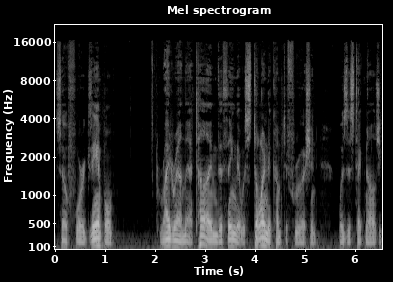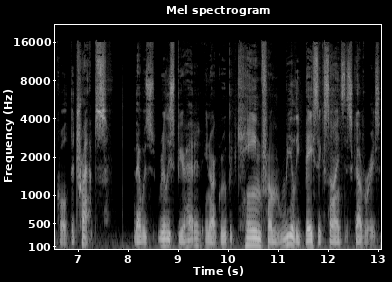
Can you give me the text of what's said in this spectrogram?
So, for example, right around that time, the thing that was starting to come to fruition was this technology called the traps that was really spearheaded in our group. It came from really basic science discoveries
